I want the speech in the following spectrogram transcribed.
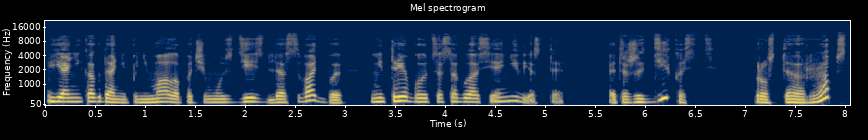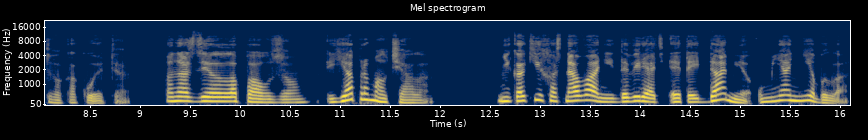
Я никогда не понимала, почему здесь для свадьбы не требуется согласия невесты. Это же дикость, просто рабство какое-то. Она сделала паузу. Я промолчала. Никаких оснований доверять этой даме у меня не было.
